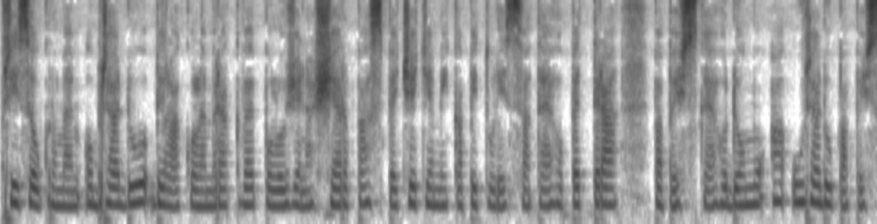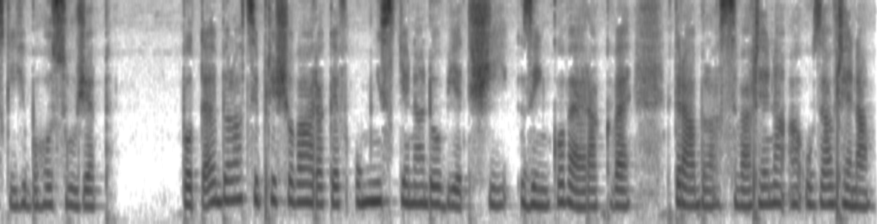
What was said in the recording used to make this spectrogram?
Při soukromém obřadu byla kolem rakve položena šerpa s pečetěmi kapituly svatého Petra, papežského domu a úřadu papežských bohoslužeb. Poté byla Cyprišová rakev umístěna do větší zinkové rakve, která byla svařena a uzavřena.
